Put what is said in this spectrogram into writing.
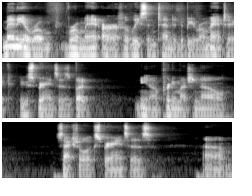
many a rom- roman or at least intended to be romantic experiences, but you know pretty much no sexual experiences. Um,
